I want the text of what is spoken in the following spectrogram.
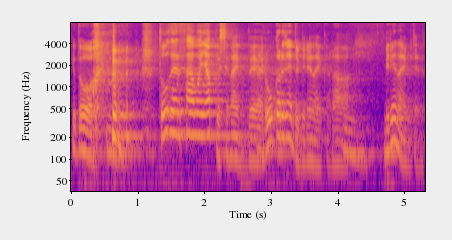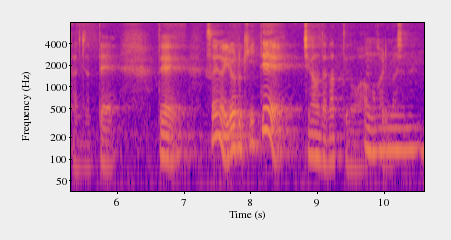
けど 当然サーバーにアップしてないので、はいローカルじゃないと見れないから、うん。見れないみたいな感じになってでそういうのをいろいろ聞いて違うんだなっていうのは分かりましたね、だからつく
